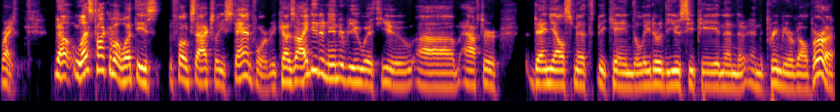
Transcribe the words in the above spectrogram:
Right. Now, let's talk about what these folks actually stand for, because I did an interview with you uh, after Danielle Smith became the leader of the UCP and then the, and the premier of Alberta.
